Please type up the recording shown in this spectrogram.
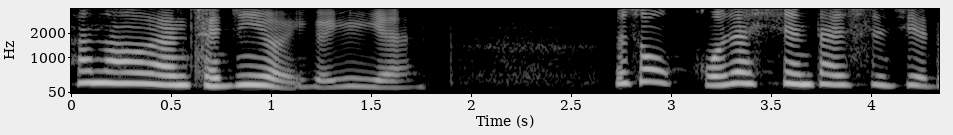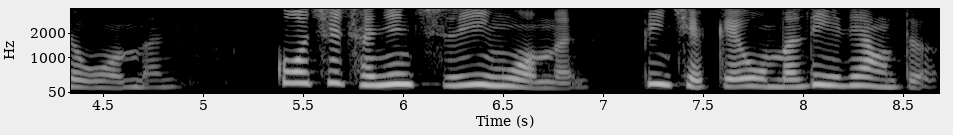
汉娜·欧兰曾经有一个预言，他说：“活在现代世界的我们，过去曾经指引我们并且给我们力量的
